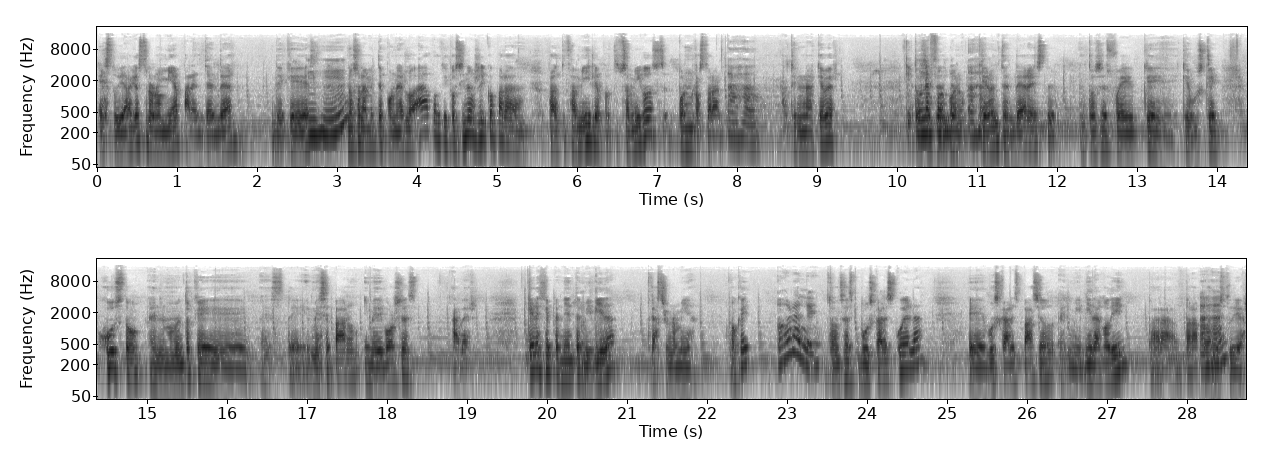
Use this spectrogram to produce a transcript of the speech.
estudiar gastronomía para entender de qué es? No solamente ponerlo, ah, porque cocinas rico para, para tu familia, para tus amigos, pon un restaurante. Ajá. No tiene nada que ver. Entonces, bueno, Ajá. quiero entender esto. Entonces fue que, que busqué. Justo en el momento que este, me separo y me divorcio, es, a ver, ¿qué dejé pendiente en mi vida? Gastronomía. ¿Ok? Órale. Entonces, buscar escuela, eh, buscar espacio en mi vida Godín para, para poder Ajá. estudiar.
